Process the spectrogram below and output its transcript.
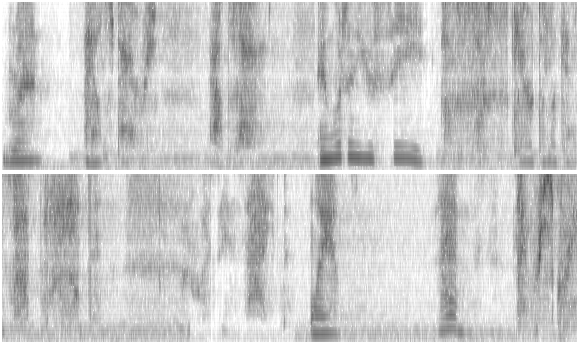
Ran. Downstairs, outside. And what do you see? I was so scared to look inside, but I had to. What was inside? Lambs. Lambs. They were screaming.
